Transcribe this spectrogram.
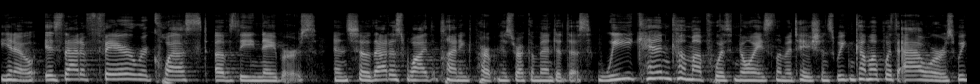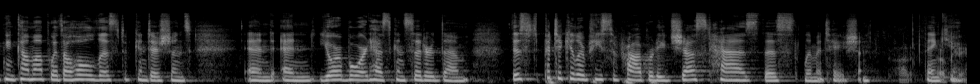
you know, is that a fair request of the neighbors? And so that is why the planning department has recommended this. We can come up with noise limitations. We can come up with hours. We can come up with a whole list of conditions and, and your board has considered them. This particular piece of property just has this limitation. Thank you.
